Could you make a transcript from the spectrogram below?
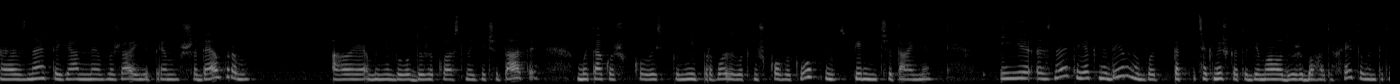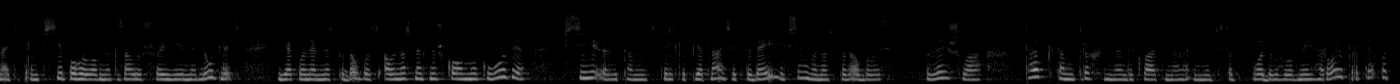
Е, Знаєте, я не вважаю її прям шедевром, але мені було дуже класно її читати. Ми також колись по ній проводили книжковий клуб, ну, спільні читання. І е, знаєте, як не дивно, бо так ця книжка тоді мала дуже багато хейту в інтернеті. Прям всі поголовно казали, що її не люблять, і як вона їм не сподобалась. А у нас на книжковому клубі всі е, там скільки 15 людей, і всім вона сподобалась. Зайшла. Так, там трохи неадекватно іноді себе поводив головний герой, проте от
